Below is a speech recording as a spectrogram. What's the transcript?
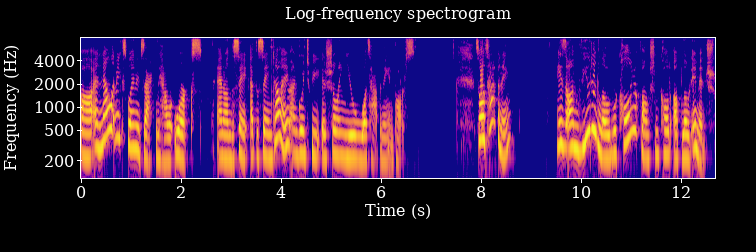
uh, and now let me explain exactly how it works. And on the same, at the same time, I'm going to be uh, showing you what's happening in Parse. So what's happening is on viewDidLoad, we're calling a function called uploadImage.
